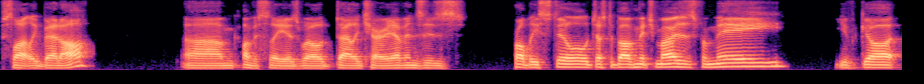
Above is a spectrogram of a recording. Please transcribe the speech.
slightly better. Um, obviously as well, Daly Cherry Evans is probably still just above Mitch Moses for me. You've got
